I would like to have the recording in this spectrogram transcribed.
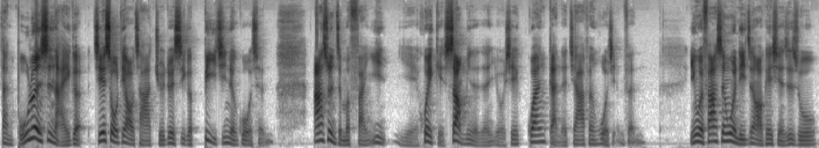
但不论是哪一个，接受调查绝对是一个必经的过程。阿顺怎么反应，也会给上面的人有些观感的加分或减分。因为发生问题，正好可以显示出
